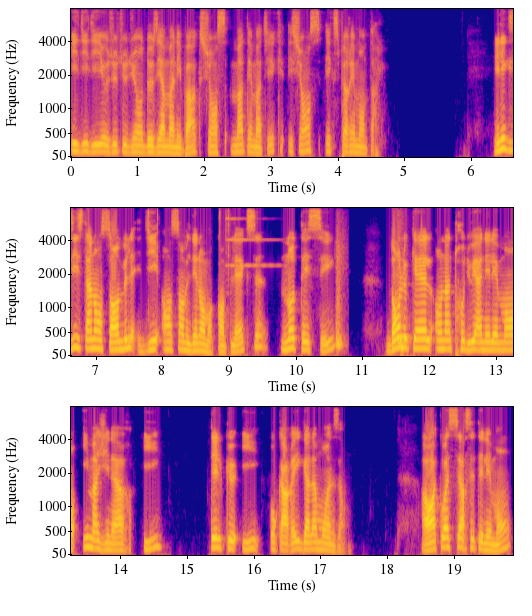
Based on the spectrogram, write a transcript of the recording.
est dédiée aux étudiants deuxième année bac, sciences mathématiques et sciences expérimentales. Il existe un ensemble dit ensemble des nombres complexes, noté C, dans lequel on introduit un élément imaginaire i, tel que i au carré égale à moins 1. Alors à quoi sert cet élément?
